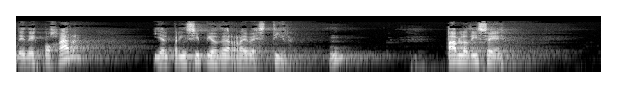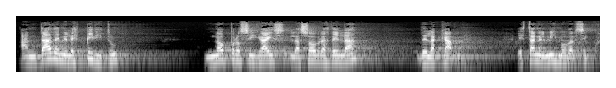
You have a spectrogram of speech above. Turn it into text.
de despojar y el principio de revestir. ¿Mm? Pablo dice, andad en el Espíritu, no prosigáis las obras de la, de la carne. Está en el mismo versículo.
